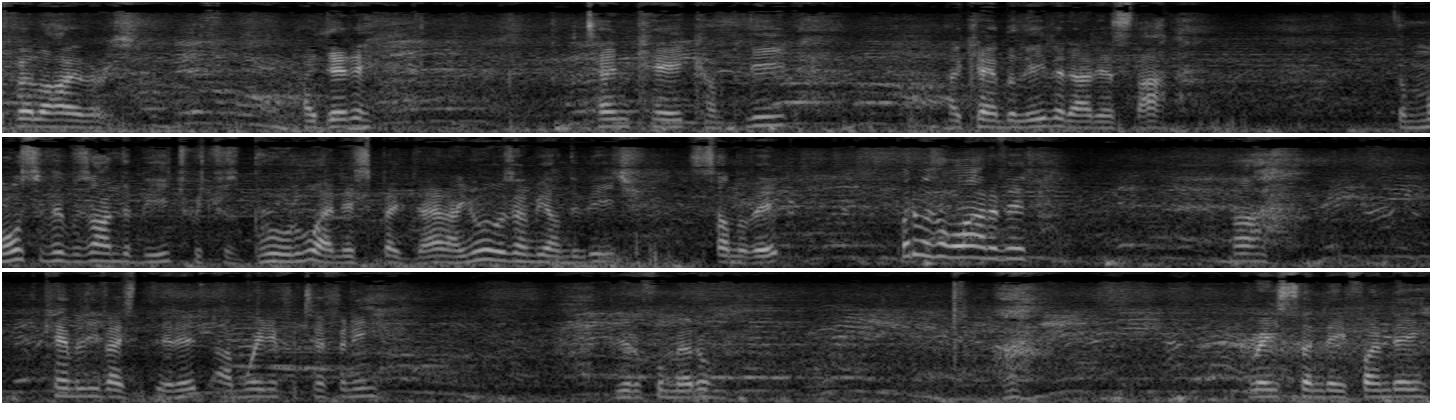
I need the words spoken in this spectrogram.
Fellow hivers, I did it. 10K complete. I can't believe it. I didn't stop. The most of it was on the beach, which was brutal. I didn't expect that. I knew it was gonna be on the beach, some of it, but it was a lot of it. Uh, can't believe I did it. I'm waiting for Tiffany. Beautiful medal. Great Sunday fun day.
